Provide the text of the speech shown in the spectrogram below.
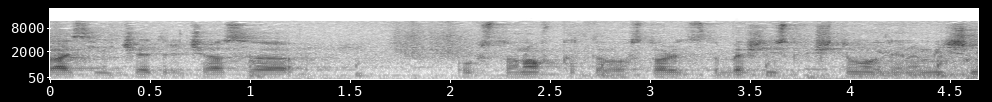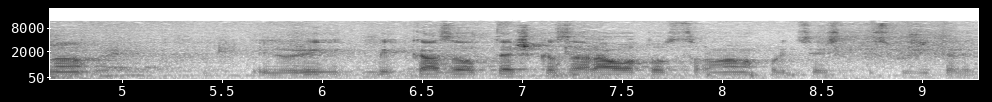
24 часа обстановката в столицата беше изключително динамична и дори бих казал тежка за работа от страна на полицейските служители.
